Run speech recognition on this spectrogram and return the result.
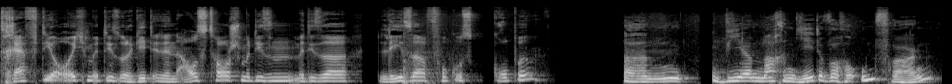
trefft ihr euch mit diesem oder geht in den Austausch mit diesen, mit dieser Leser-Fokusgruppe? Ähm, wir machen jede Woche Umfragen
